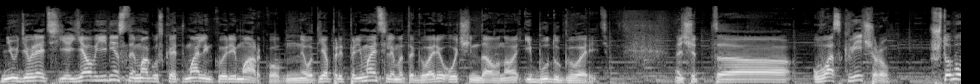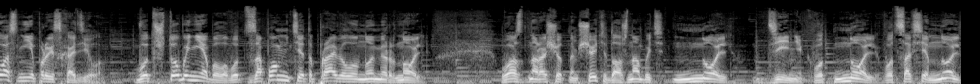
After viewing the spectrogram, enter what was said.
не удивляйтесь, я, я единственное могу сказать маленькую ремарку. Вот я предпринимателям это говорю очень давно и буду говорить. Значит, э, у вас к вечеру, что бы у вас не происходило, вот что бы не было, вот запомните это правило номер ноль – у вас на расчетном счете должна быть ноль денег. Вот ноль, вот совсем ноль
